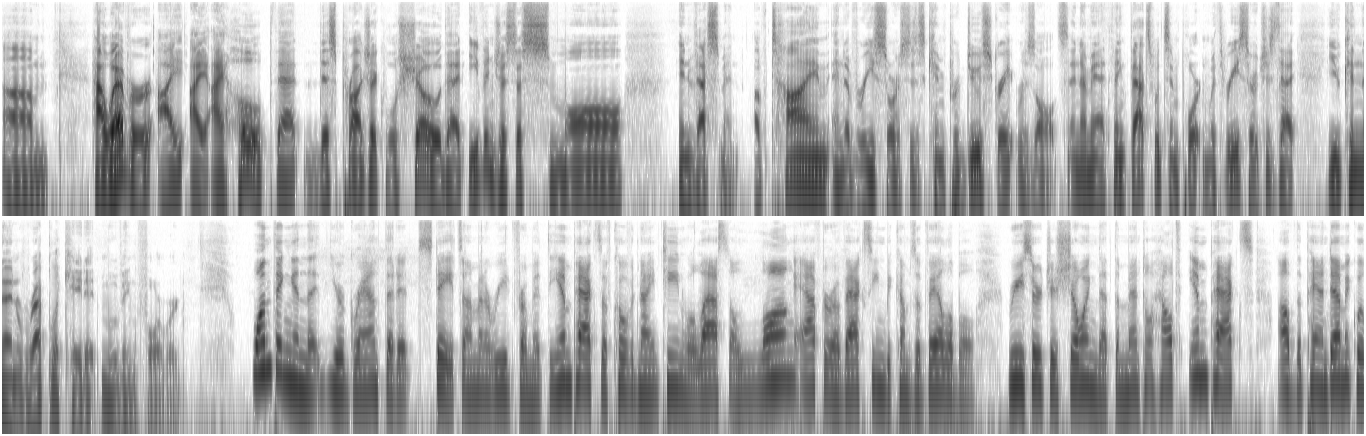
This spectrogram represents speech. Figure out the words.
Um, However, I, I, I hope that this project will show that even just a small investment of time and of resources can produce great results. And I mean, I think that's what's important with research is that you can then replicate it moving forward. One thing in the, your grant that it states, I'm going to read from it the impacts of COVID 19 will last a long after a vaccine becomes available. Research is showing that the mental health impacts of the pandemic will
